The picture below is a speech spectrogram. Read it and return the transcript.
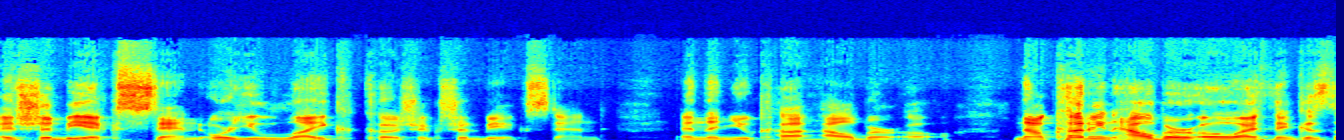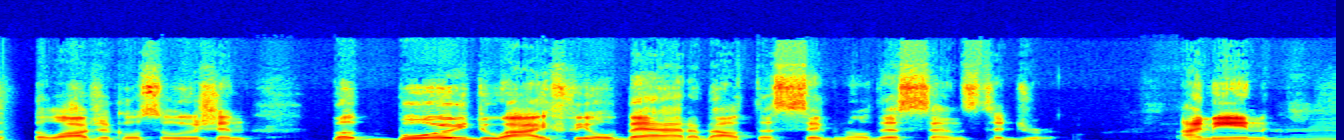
it should be extend or you like kush it should be extend and then you cut albert o now cutting albert o i think is the logical solution but boy do i feel bad about the signal this sends to drew i mean Mm.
